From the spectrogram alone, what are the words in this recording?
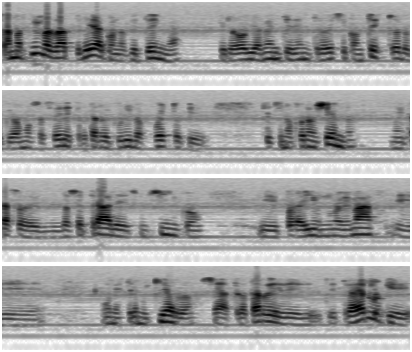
San Martín va a dar pelea con lo que tenga, pero obviamente dentro de ese contexto lo que vamos a hacer es tratar de cubrir los puestos que, que se nos fueron yendo en el caso de los centrales, un 5, eh, por ahí un 9 más, eh, un extremo izquierdo. O sea, tratar de, traer lo que,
